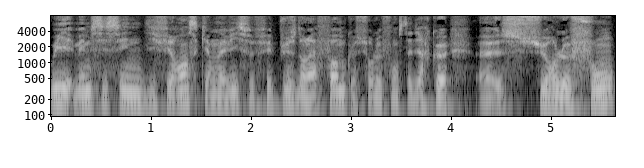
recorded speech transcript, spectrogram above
Oui, même si c'est une différence qui, à mon avis, se fait plus dans la forme que sur le fond. C'est-à-dire que euh, sur le fond,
